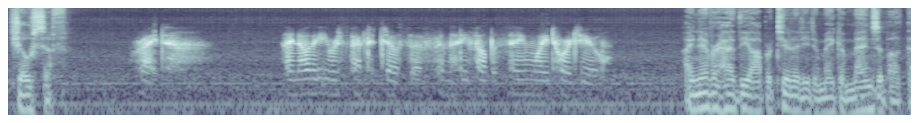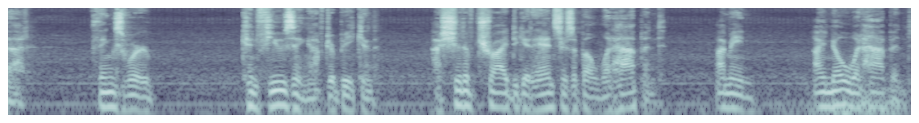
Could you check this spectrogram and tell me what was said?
Joseph. Right. I know that you respected Joseph and that he felt the same way towards you. I never had the opportunity to make amends about that. Things were confusing after Beacon. I should have tried to get answers about what happened. I mean, I know what happened.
